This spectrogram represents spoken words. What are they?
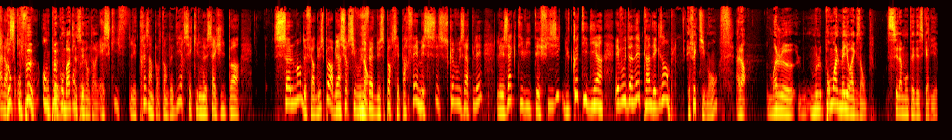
Alors, Donc on peut, on, peut combattre on la peut. sédentarité. Et ce qu'il est très important de dire, c'est qu'il ne s'agit pas seulement de faire du sport. Bien sûr, si vous Non. faites du sport, c'est parfait, mais c'est ce que vous appelez les activités physiques du quotidien. Et vous donnez plein d'exemples. Effectivement. Alors, moi, le- pour moi, le meilleur exemple, c'est la montée d'escalier.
